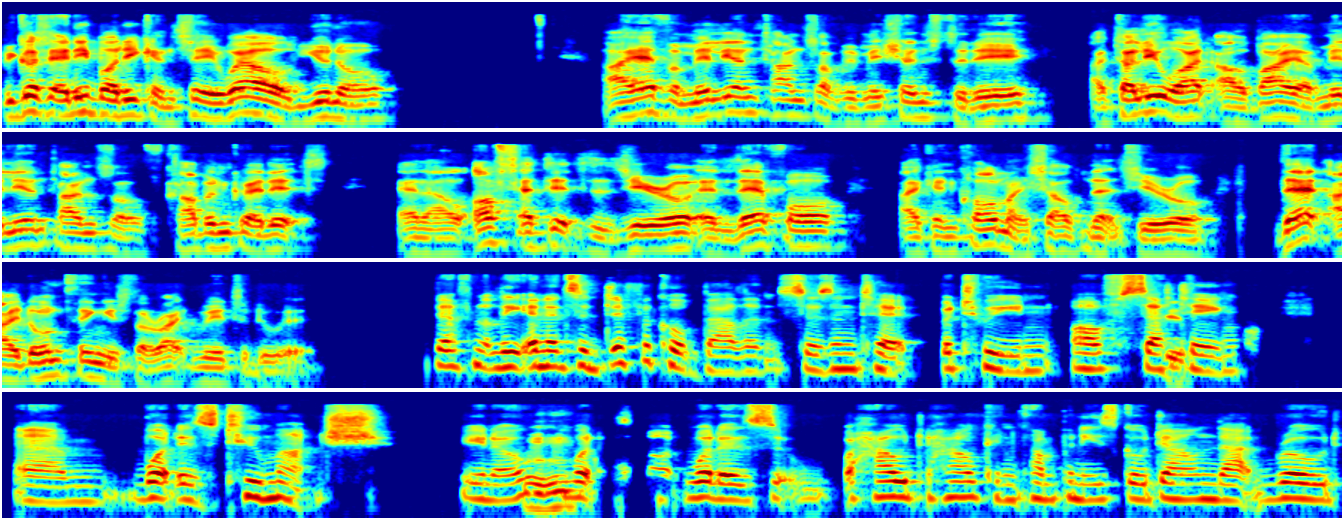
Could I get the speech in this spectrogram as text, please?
Because anybody can say, well, you know, I have a million tons of emissions today. I tell you what, I'll buy a million tons of carbon credits and I'll offset it to zero, and therefore I can call myself net zero. That I don't think is the right way to do it. Definitely. And it's a difficult balance, isn't it, between offsetting um, what is too much, you know, mm-hmm. what is not, what is, how, how can companies go down that road?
